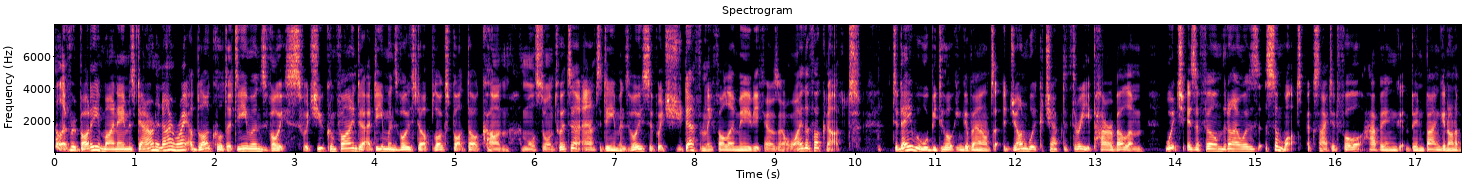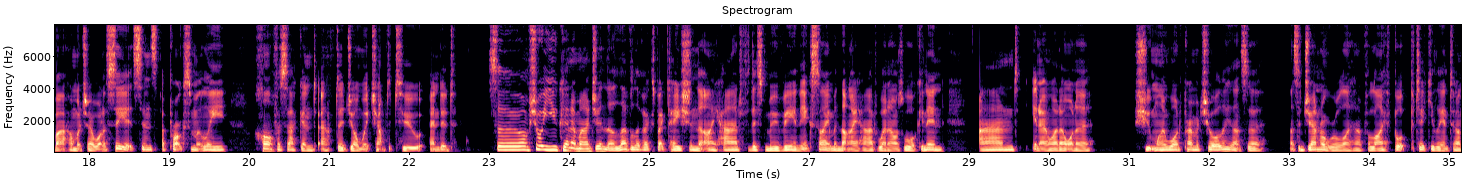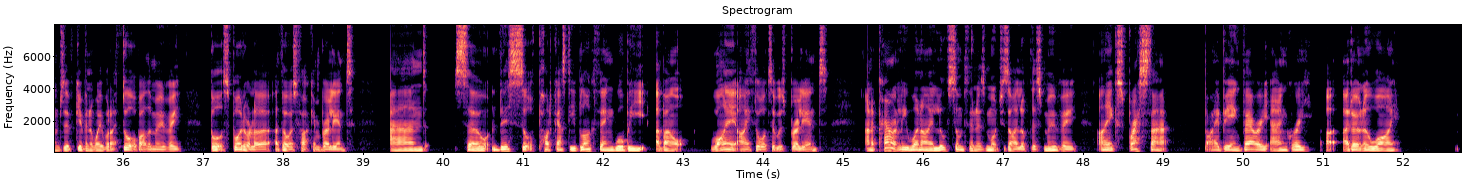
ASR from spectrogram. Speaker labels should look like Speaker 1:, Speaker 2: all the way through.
Speaker 1: Hello, everybody. My name is Darren, and I write a blog called A Demon's Voice, which you can find at demonsvoice.blogspot.com. I'm also on Twitter at A Demon's Voice, of which you should definitely follow me because why the fuck not? Today we will be talking about John Wick Chapter 3 Parabellum, which is a film that I was somewhat excited for, having been banging on about how much I want to see it since approximately half a second after John Wick Chapter 2 ended. So I'm sure you can imagine the level of expectation that I had for this movie and the excitement that I had when I was walking in, and you know I don't want to shoot my wad prematurely. That's a that's a general rule I have for life, but particularly in terms of giving away what I thought about the movie. But spoiler alert, I thought it was fucking brilliant. And so this sort of podcasty blog thing will be about why I thought it was brilliant. And apparently, when I love something as much as I love this movie, I express that by being very angry. I, I don't know why.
